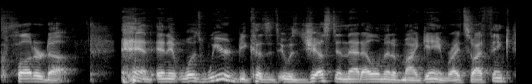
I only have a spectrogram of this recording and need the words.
cluttered up. And and it was weird because it was just in that element of my game right? So i think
